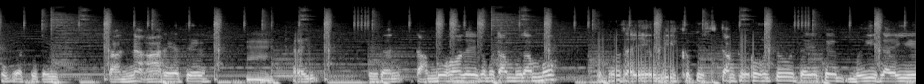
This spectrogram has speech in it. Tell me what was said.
Aku kata saya tak nak lah saya kata. Hmm. Saya saya kan tambuh saya kata tambuh-tambuh. Lepas saya beri keputusan terus tu saya kata beri saya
